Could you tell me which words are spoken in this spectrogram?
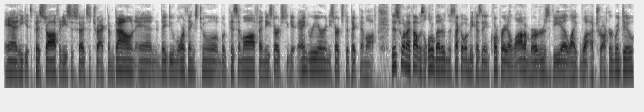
and he gets pissed off and he decides to track them down and they do more things to him but piss him off and he starts to get angrier and he starts to pick them off. This one i thought was a little better than the second one because they incorporate a lot of murders via like what a trucker would do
